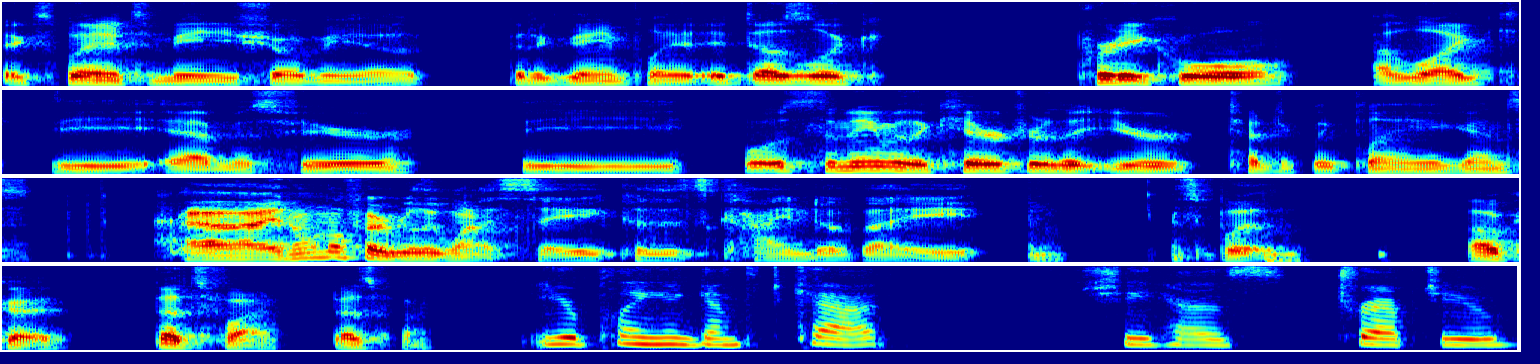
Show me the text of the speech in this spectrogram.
explain it to me and you showed me a bit of gameplay. It does look pretty cool. I like the atmosphere. The what's the name of the character that you're technically playing against? Uh, I don't know if I really want to say because it's kind of a spoiler. Okay, that's fine. That's fine. You're playing against Kat. She has trapped you.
